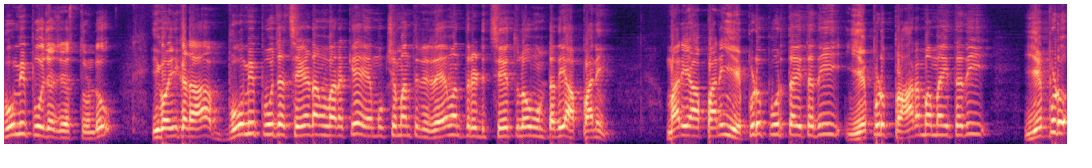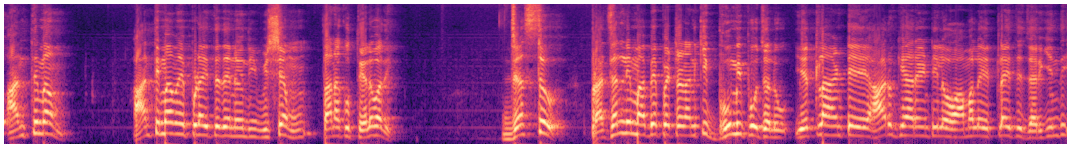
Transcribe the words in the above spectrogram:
భూమి పూజ చేస్తుండు. ఇగో ఇక్కడ భూమి పూజ చేయడం వరకే ముఖ్యమంత్రి రేవంత్ రెడ్డి చేతిలో ఉంటుంది ఆ పని. మరి ఆ పని ఎప్పుడు పూర్తవుతుంది ఎప్పుడు ప్రారంభమవుతుంది ఎప్పుడు అంతిమం అంతిమం ఎప్పుడైతుంది అనేది విషయం తనకు తెలియదు జస్ట్ ప్రజల్ని మభ్యపెట్టడానికి భూమి పూజలు ఎట్లా అంటే ఆరు గ్యారెంటీలో అమలు ఎట్లయితే జరిగింది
